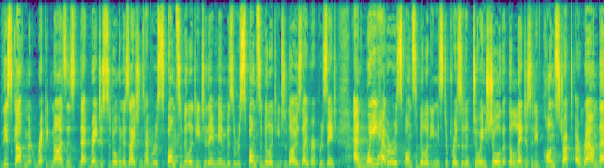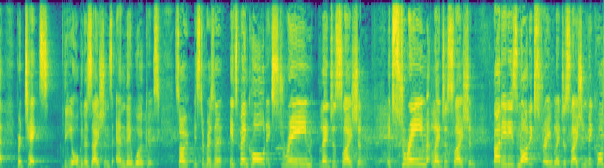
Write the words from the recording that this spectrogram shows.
This government recognises that registered organisations have a responsibility to their members, a responsibility to those they represent, and we have a responsibility, Mr President, to ensure that the legislative construct around that protects the organisations and their workers. So, Mr President, it's been called extreme legislation extreme legislation. But it is not extreme legislation because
